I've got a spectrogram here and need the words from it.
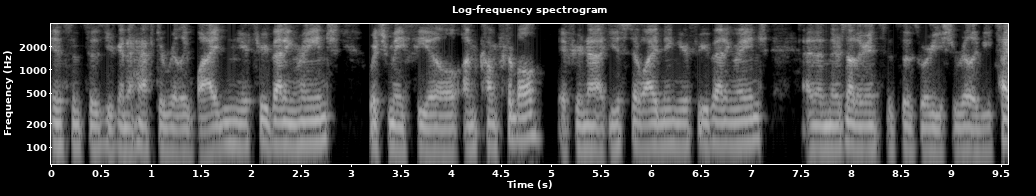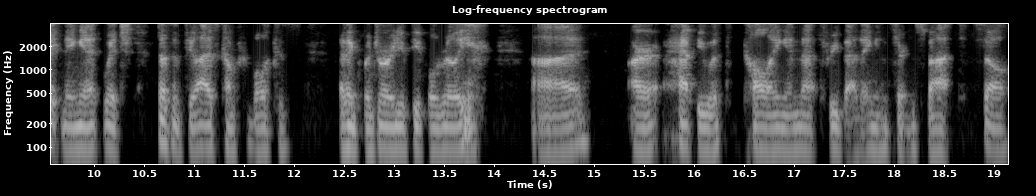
instances, you're going to have to really widen your three betting range, which may feel uncomfortable if you're not used to widening your three betting range. And then there's other instances where you should really be tightening it, which doesn't feel as comfortable because I think majority of people really uh, are happy with calling and not three betting in certain spots. So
